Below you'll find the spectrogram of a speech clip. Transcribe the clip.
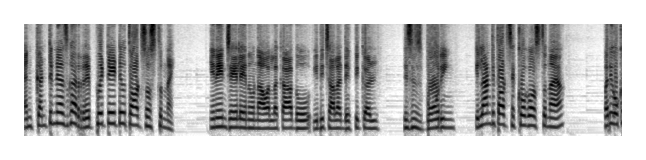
అండ్ కంటిన్యూస్గా రెపిటేటివ్ థాట్స్ వస్తున్నాయి. నేనేం చేయలేను నా వల్ల కాదు ఇది చాలా డిఫికల్ట్ దిస్ ఇస్ బోరింగ్ ఇలాంటి థాట్స్ ఎక్కువగా వస్తున్నాయా? మరి ఒక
